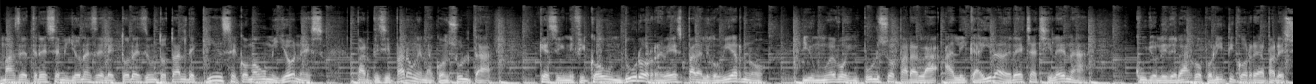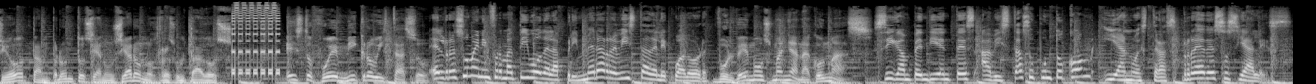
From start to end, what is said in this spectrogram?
Más de 13 millones de electores de un total de 15,1 millones participaron en la consulta, que significó un duro revés para el gobierno y un nuevo impulso para la alicaída derecha chilena, cuyo liderazgo político reapareció tan pronto se anunciaron los resultados. Esto fue Microvistazo. El resumen informativo de la primera revista del Ecuador. Volvemos mañana con más. Sigan pendientes a vistazo.com y a nuestras redes sociales.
